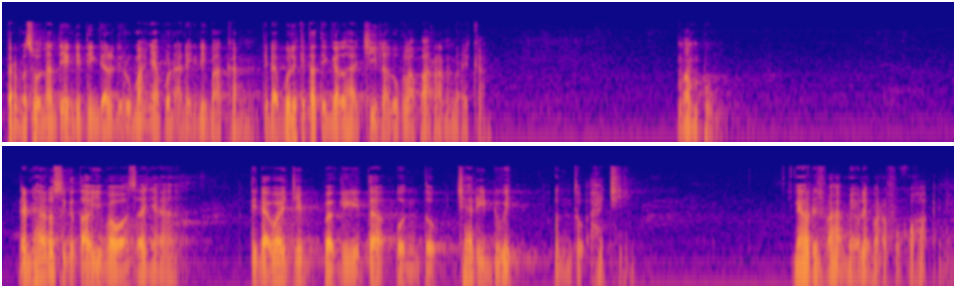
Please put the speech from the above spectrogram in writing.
Termasuk nanti yang ditinggal di rumahnya pun ada yang dimakan. Tidak boleh kita tinggal haji lalu kelaparan mereka. Mampu. Dan harus diketahui bahwasanya tidak wajib bagi kita untuk cari duit untuk haji. Ini harus dipahami oleh para fukoha ini.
